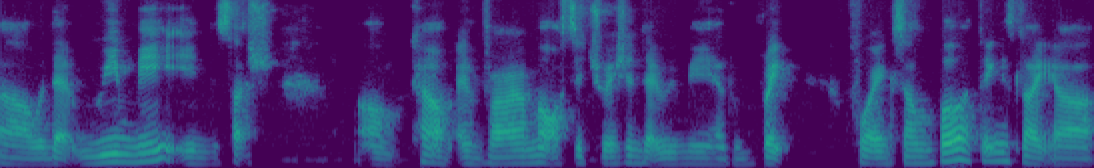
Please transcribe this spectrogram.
uh, that we may in such um, kind of environment or situation that we may have to break. For example, things like uh,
